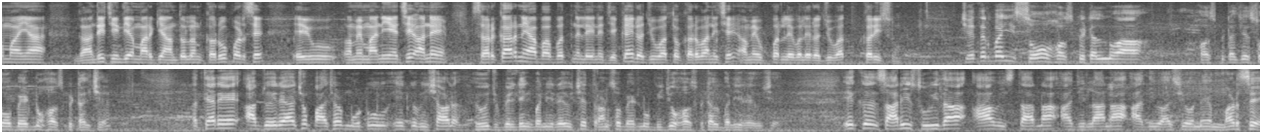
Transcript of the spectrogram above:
દિવસોમાં અહીંયા ગાંધી ચિંધ્યા માર્ગે આંદોલન કરવું પડશે એવું અમે માનીએ છીએ અને સરકારને આ બાબતને લઈને જે કંઈ રજૂઆતો કરવાની છે, અમે ઉપર લેવલે રજૂઆત કરીશું. ચેતરભાઈ, સો હોસ્પિટલનું આ હોસ્પિટલ છે, સો બેડનું હોસ્પિટલ છે. અત્યારે આપ જોઈ રહ્યા છો, પાછળ મોટું એક વિશાળ હ્યુજ બિલ્ડિંગ બની રહ્યું છે, ત્રણસો બેડનું બીજું હોસ્પિટલ બની રહ્યું છે. એક સારી સુવિધા આ વિસ્તારના, આ જિલ્લાના આદિવાસીઓને મળશે.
